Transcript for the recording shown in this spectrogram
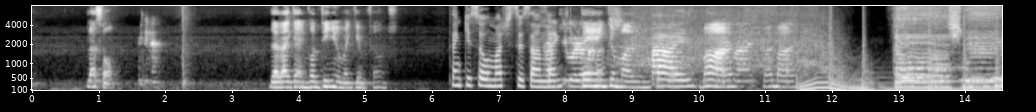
That's all. Yeah. That I can continue making films. Thank you so much, Susanna. Thank you very Thank much. you, Malin. Bye. Bye. Bye. Bye. Bye. The sweet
